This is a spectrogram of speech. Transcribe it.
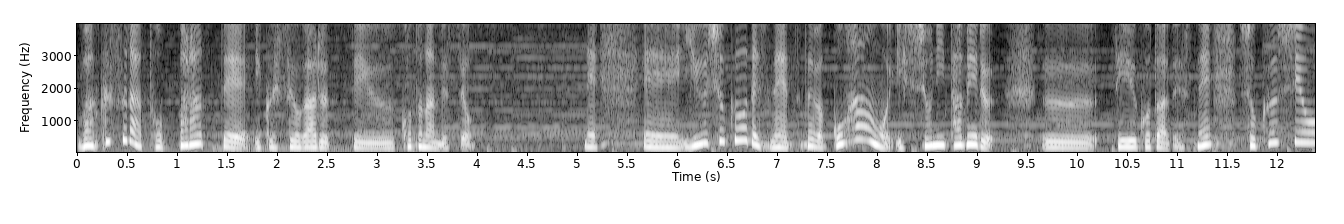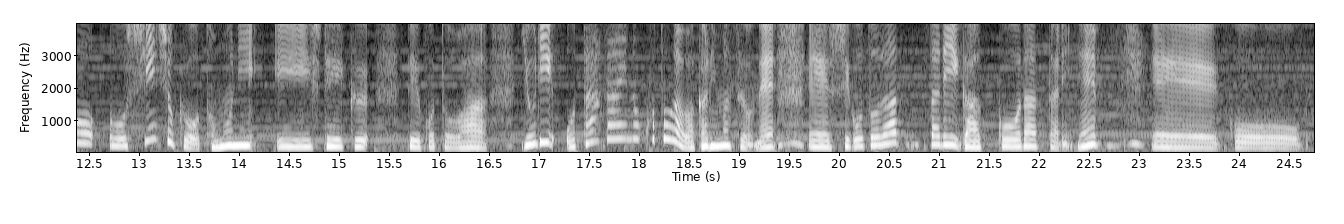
枠すら取っ払っていく必要があるっていうことなんですよ。で、えー、夕食をですね例えばご飯を一緒に食べるっていうことはですね食事を寝食を共にしていくっていうことはよりお互いのことが分かりますよね、えー、仕事だったり学校だったりね、えー、こう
